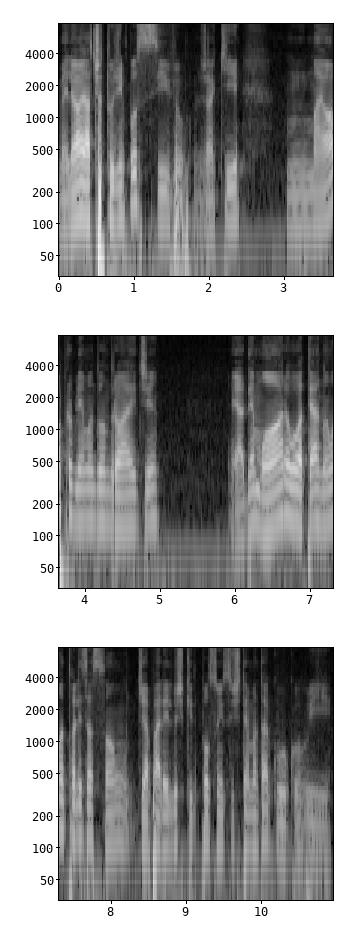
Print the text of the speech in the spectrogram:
Melhor atitude impossível, já que o maior problema do Android é a demora ou até a não atualização de aparelhos que possuem sistema da Google. E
